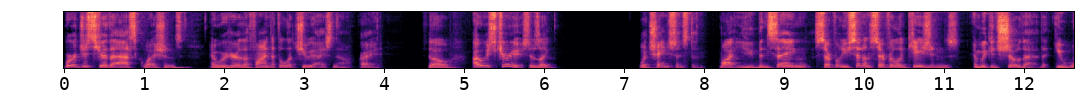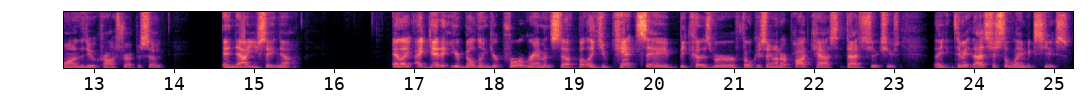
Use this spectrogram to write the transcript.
We're just here to ask questions, and we're here to find out to let you guys know, right? So I was curious. It was like, what changed since then? Why? You've been saying several. You said on several occasions, and we could show that that you wanted to do a crossover episode, and now you say no. And like, I get it, you're building your program and stuff, but like, you can't say because we're focusing on our podcast, that's your excuse. Like, to me, that's just a lame excuse.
